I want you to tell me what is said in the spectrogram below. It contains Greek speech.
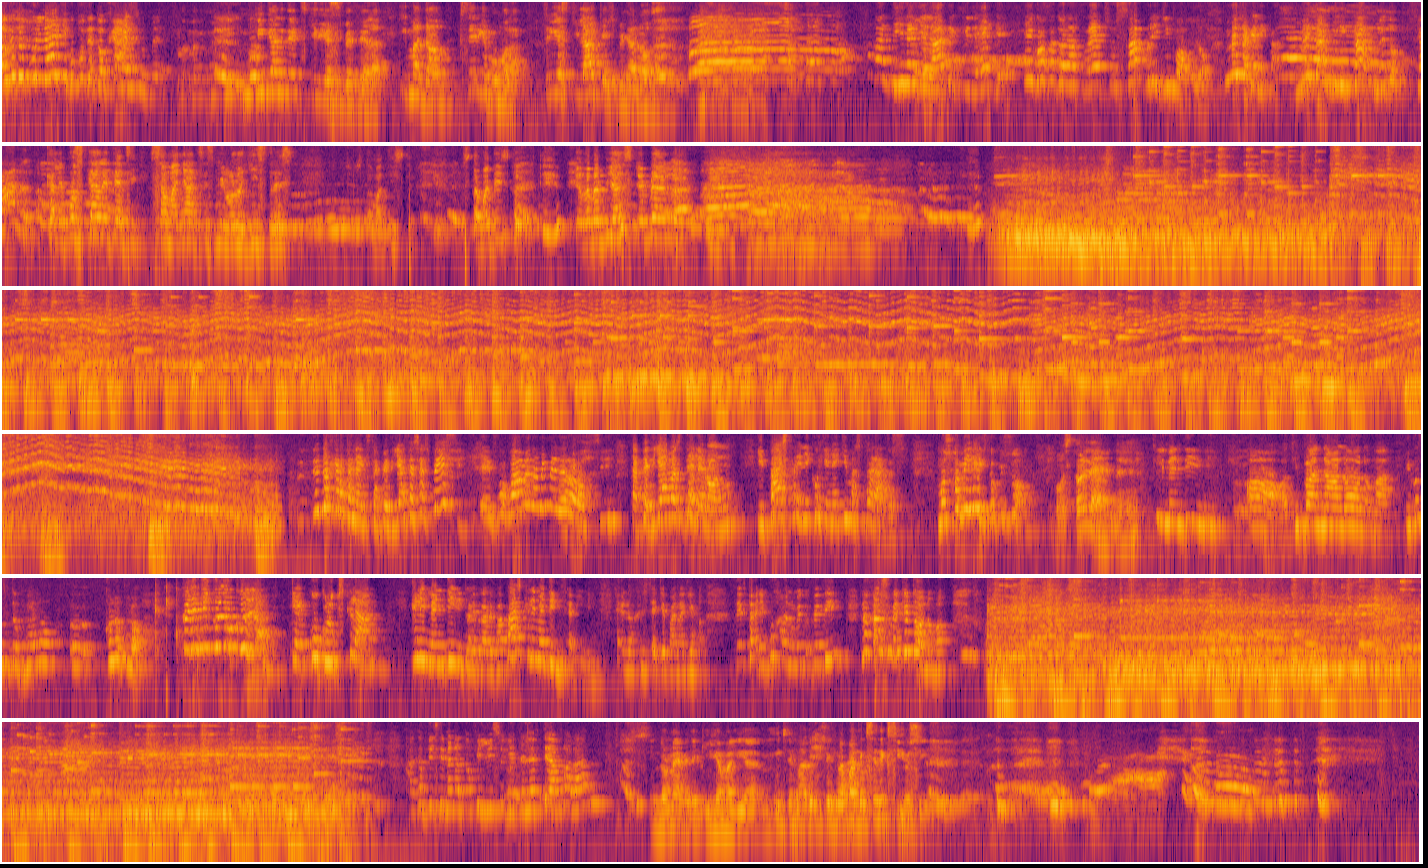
Αυτό το πουλάκι μου που δεν το χάσουμε. Μην κάνετε έτσι, κυρία Συμπεθέρα. Η μαντάμ ξέρει από μωρά. Τρία σκυλάκια έχει μεγαλώσει. Αντί να γελάτε, κλαίτε. Εγώ θα το αναθρέψω σαν πριγκυπόπλο. Με τα γαλλικά, με τα αγγλικά του, με το πιάνο του. Καλέ, πώς κάνετε έτσι, σαμανιάτσες μυρολογίστρες. Σταματήστε. Σταματήστε. Και θα με πιάσει και εμένα. Δεν τα κρατάνε έτσι τα παιδιά, θα σας πέσει. Ε, φοβάμαι να μην με λερώσει. Τα παιδιά μας δεν λερώνουν. Η πάστα είναι η οικογενειακή μας παράδοση. Μοσχομυρίζει το χρυσό. Πώς το λένε; Κλιμεντίνη. Α, τι μπανάλο όνομα. Εγώ θα το βγάλω ε, κολοκλό. Καλέ τι κολοκλό. Και κούκλουξ κλάν. Κλιμεντίνη το έβγαλε ο παπάς, Κλιμεντίνη θα μείνει. Έλα Χριστέ και Παναγιά. Δεν φτάνει που χάνουμε το παιδί, να χάσουμε και το όνομα. Τελευταία φορά. Συντομεύετε, κυρία Μαλία. Μην ξεχνάτε πως έχει να πάτε ξεδεξίωση.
